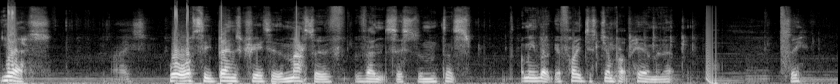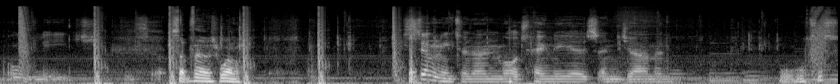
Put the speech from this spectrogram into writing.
Yes. Nice. Well, obviously Ben's created a massive vent system. That's. I mean, look. If I just jump up here a minute, see, Holy shit. it's up there as well. Still need to learn what Haley is in German. What, this?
